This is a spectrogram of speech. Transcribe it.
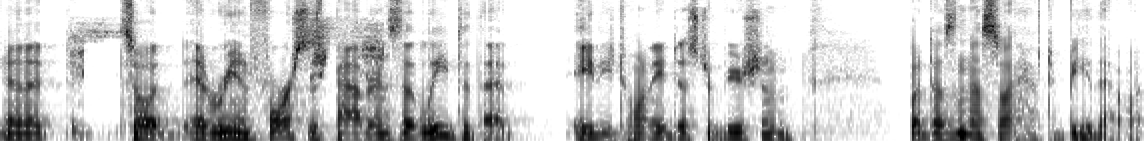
and it so it, it reinforces patterns that lead to that 80-20 distribution, but doesn't necessarily have to be that way.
